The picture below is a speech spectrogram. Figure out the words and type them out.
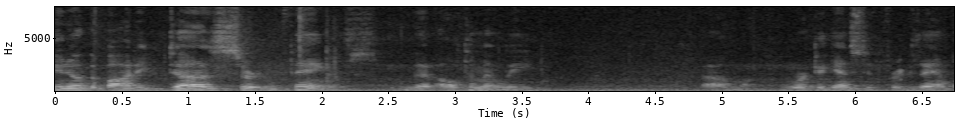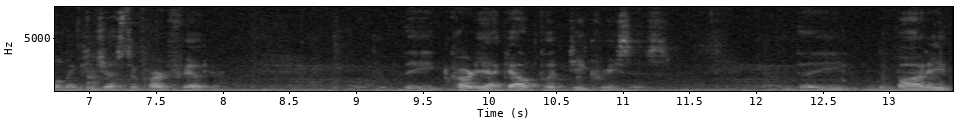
You know, the body does certain things that ultimately um, work against it. For example, in congestive heart failure, the cardiac output decreases. The, the body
